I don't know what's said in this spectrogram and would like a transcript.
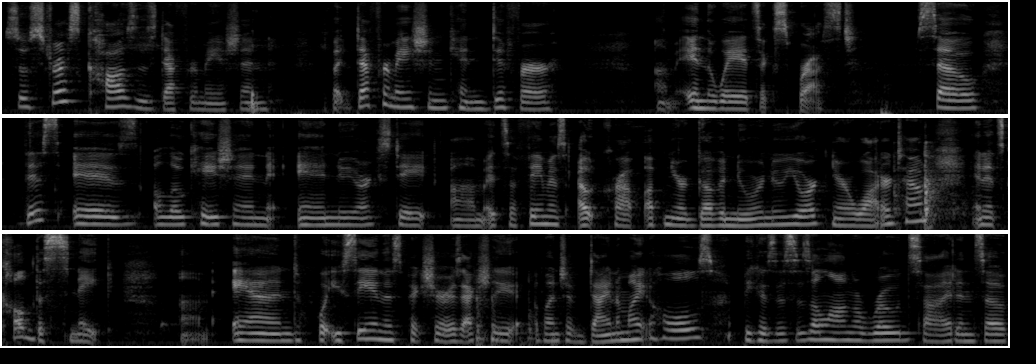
So stress causes deformation, but deformation can differ um, in the way it's expressed. So this is a location in New York State. Um, it's a famous outcrop up near Gouverneur, New York, near Watertown, and it's called the Snake. Um, and what you see in this picture is actually a bunch of dynamite holes because this is along a roadside, and so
